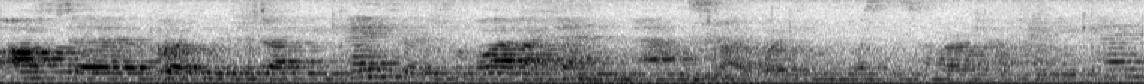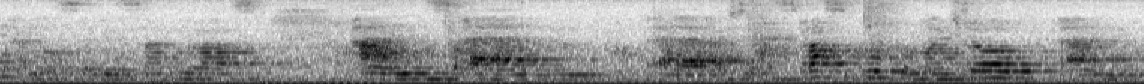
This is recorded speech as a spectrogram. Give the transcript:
after working with the WK for a little while, I then um, started working with Western Sahara Campaign UK and also with Sandblast. And um, uh, I took a sabbatical from my job um,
